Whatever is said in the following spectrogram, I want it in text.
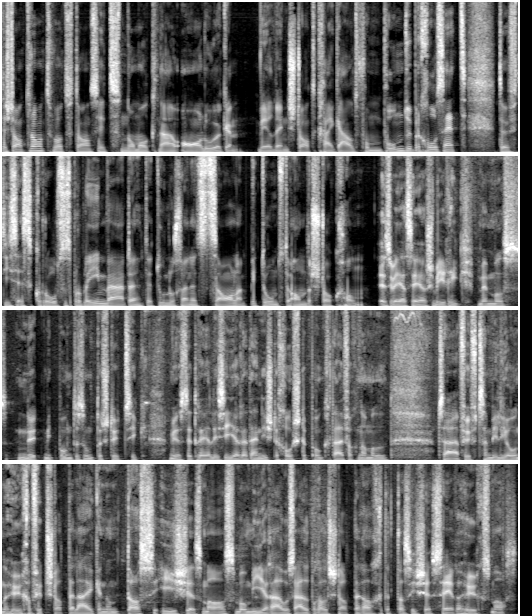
Der Stadtrat wird das jetzt nochmal genau anschauen. Weil wenn die Stadt kein Geld vom Bund bekommen hat, dürfte es ein grosses Problem werden, den Tunnel zu zahlen, betont der Anders Stockholm. Es wäre sehr schwierig, wenn wir es nicht mit Bundesunterstützung müssten realisieren Dann ist der Kostenpunkt einfach nochmal 10, 15 Millionen höher für die Stadt allein. Und das ist ein Maß, das wir auch selber als Stadt erachten. Das ist ein sehr hohes Maß.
